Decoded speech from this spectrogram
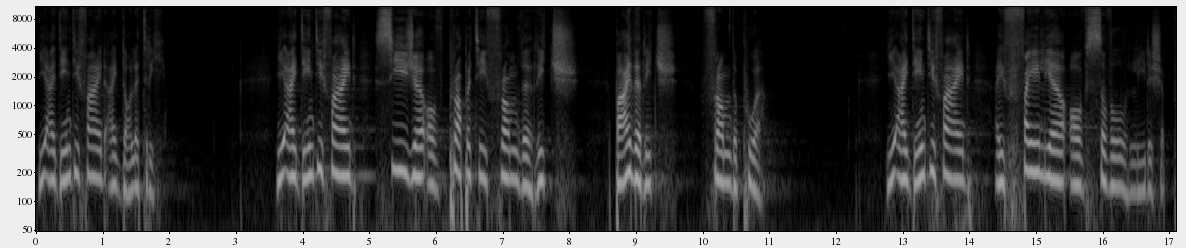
He identified idolatry. He identified seizure of property from the rich, by the rich, from the poor. He identified a failure of civil leadership.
